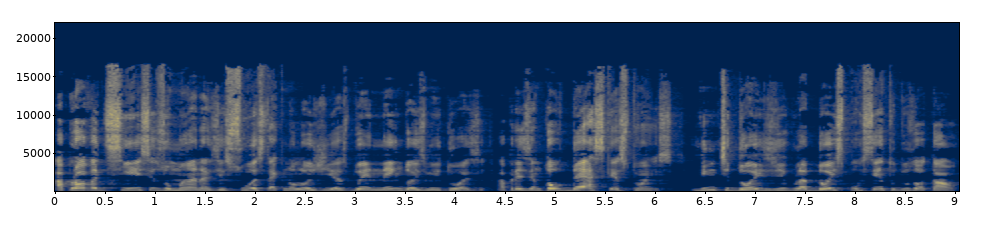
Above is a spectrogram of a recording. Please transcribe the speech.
A prova de Ciências Humanas e suas tecnologias do Enem 2012 apresentou 10 questões, 22,2% do total,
